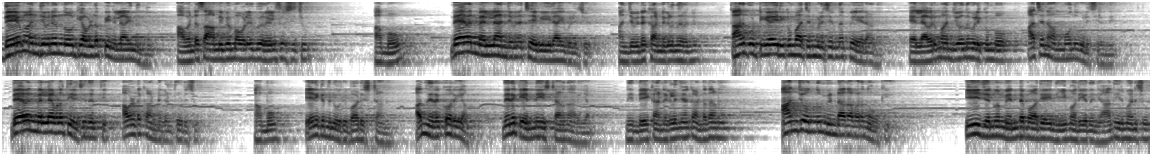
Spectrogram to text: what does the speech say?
ദേവ അഞ്ജുവിനെ നോക്കി അവളുടെ പിന്നിലായി നിന്നു. അവന്റെ സാമീപ്യം അവളിൽ വിറയിൽ സൃഷ്ടിച്ചു. അമ്മോ ദേവൻ മെല്ലെ അഞ്ജുവിനെ ചെവിയിലായി വിളിച്ചു. അഞ്ജുവിന്റെ കണ്ണുകൾ നിറഞ്ഞു. താൻ കുട്ടിയായിരിക്കുമ്പോൾ അച്ഛൻ വിളിച്ചിരുന്ന പേരാണ്. എല്ലാവരും അഞ്ജു എന്ന് വിളിക്കുമ്പോൾ അച്ഛൻ അമ്മോ എന്ന് വിളിച്ചിരുന്നേ. ദേവൻ മെല്ലെ അവളെ തിരിച്ചു നിർത്തി. അവളുടെ കണ്ണുകൾ തുടിച്ചു. അമ്മോ എനിക്ക് നിന്നെ ഒരുപാട് ഇഷ്ടമാണ് അത് നിനക്കും അറിയാം നിനക്ക് എന്നെ ഇഷ്ടമാണെന്ന് അറിയാം. നിന്റെ ഈ കണ്ണുകളിൽ ഞാൻ കണ്ടതാണ്. അഞ്ചൊന്നും മിണ്ടാതെ അവനെ നോക്കി. ഈ ജന്മം എന്റെ പാതിയായി നീ മതിയെന്ന് ഞാൻ തീരുമാനിച്ചു.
